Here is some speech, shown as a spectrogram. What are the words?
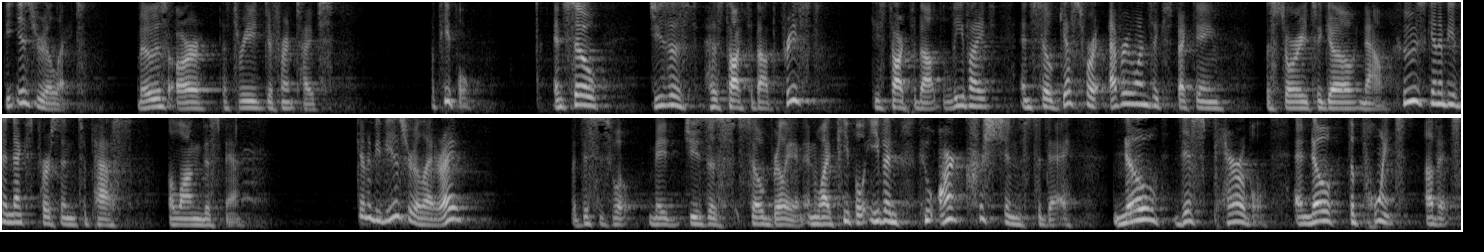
the Israelite. Those are the three different types of people. And so Jesus has talked about the priest, he's talked about the Levite. And so, guess where everyone's expecting the story to go now? Who's going to be the next person to pass along this man? It's going to be the Israelite, right? But this is what made Jesus so brilliant and why people, even who aren't Christians today, know this parable and know the point of it.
